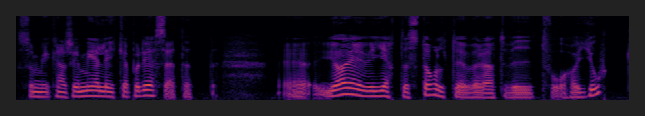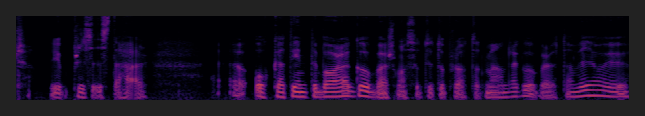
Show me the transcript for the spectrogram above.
Som ju kanske är mer lika på det sättet. Eh, jag är jättestolt över att vi två har gjort precis det här. Eh, och att det inte bara gubbar som har suttit och pratat med andra gubbar utan vi har ju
